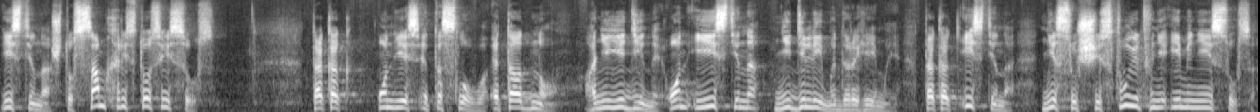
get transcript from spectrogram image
Истина, что сам Христос Иисус, так как он есть это Слово, это одно, они едины. Он и истина неделимы, дорогие мои, так как истина не существует вне имени Иисуса.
